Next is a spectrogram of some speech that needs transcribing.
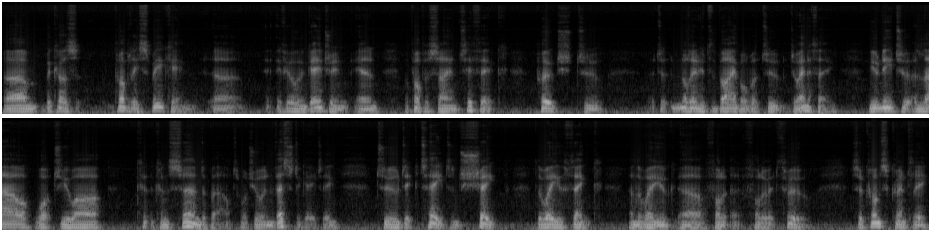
Um, because probably speaking uh, if you're engaging in a proper scientific approach to, to, not only to the Bible but to, to anything, you need to allow what you are c- concerned about, what you're investigating, to dictate and shape the way you think and the way you uh, follow, uh, follow it through. So, consequently,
